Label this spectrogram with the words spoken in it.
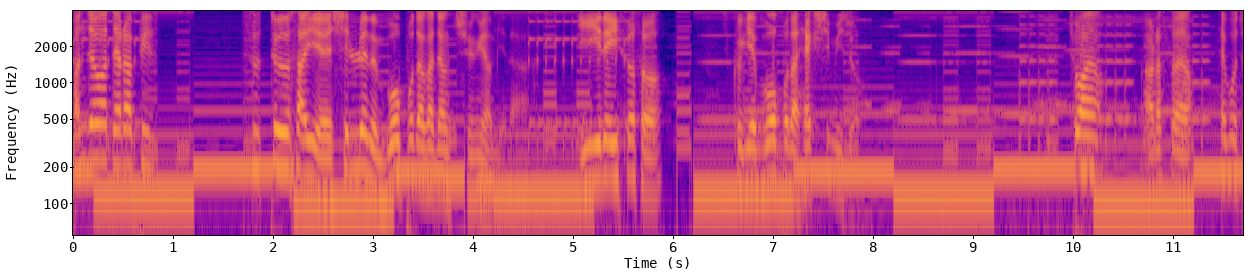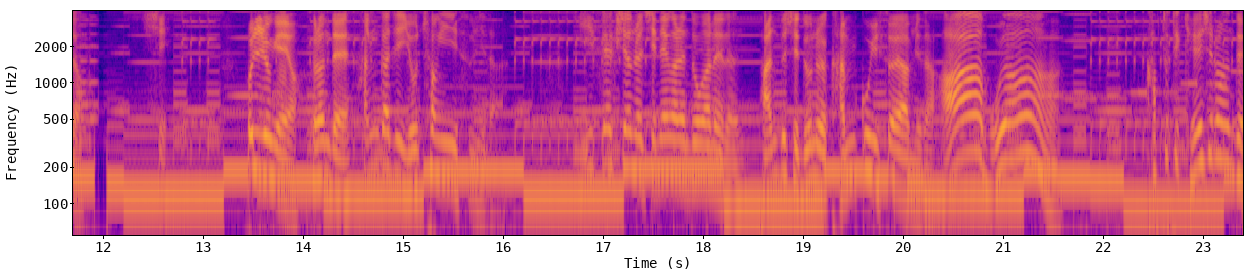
환자와 테라피스트 사이의 신뢰는 무엇보다 가장 중요합니다. 이 일에 있어서 그게 무엇보다 핵심이죠. 좋아요. 알았어요. 해보죠. 시. 훌륭해요. 그런데 한 가지 요청이 있습니다. 이 섹션을 진행하는 동안에는 반드시 눈을 감고 있어야 합니다. 아, 뭐야. 갑자기 개 싫어하는데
